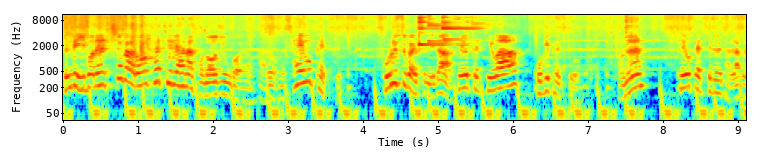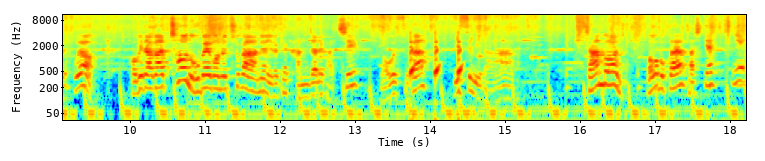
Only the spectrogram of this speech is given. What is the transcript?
근데 이번에 추가로 패티를 하나 더 넣어준 거예요. 바로 새우 패티. 고를 수가 있습니다. 새우 패티와 고기 패티. 저는 새우 패티를 달라고 했고요. 거기다가 1,500원을 추가하면 이렇게 감자를 같이 먹을 수가 있습니다. 자, 한번 먹어볼까요? 맛있게? 예.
